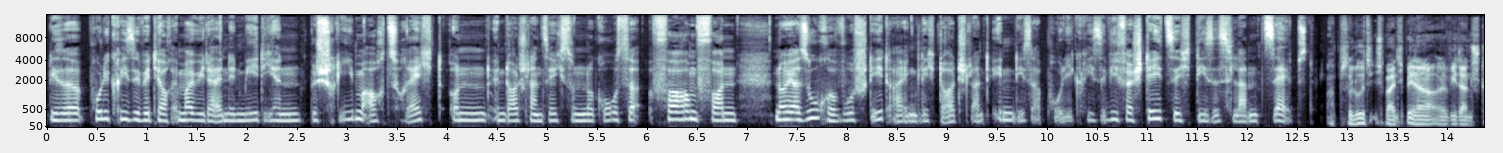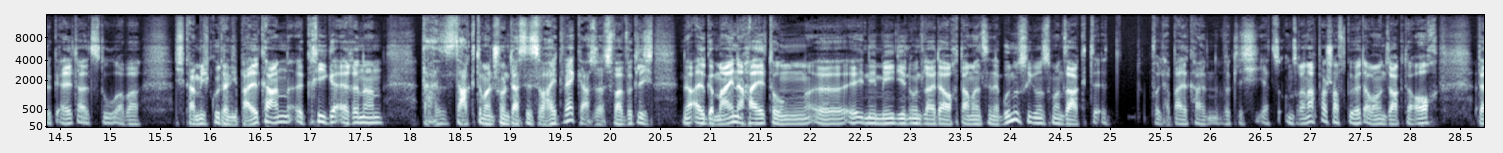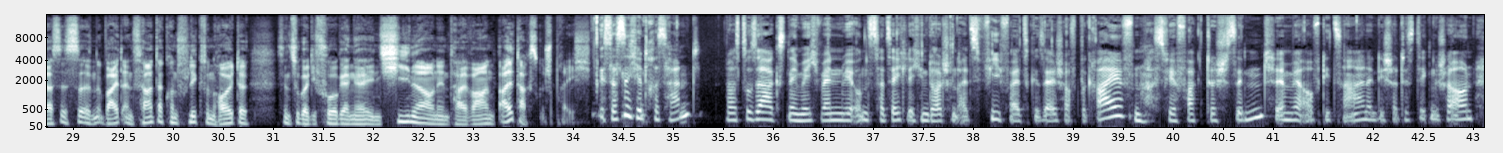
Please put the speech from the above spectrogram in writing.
Diese Polykrise wird ja auch immer wieder in den Medien beschrieben, auch zu Recht. Und in Deutschland sehe ich so eine große Form von neuer Suche. Wo steht eigentlich Deutschland in dieser Polykrise? Wie versteht sich dieses Land selbst? Absolut. Ich meine, ich bin ja wieder ein Stück älter als du, aber ich kann mich gut an die Balkankriege erinnern. Da sagte man schon, das ist weit weg. Also das war wirklich eine allgemeine Haltung äh, in den Medien und leider auch damals in der Bundesregierung, dass man sagt, obwohl der Balkan wirklich jetzt unserer Nachbarschaft gehört, aber man sagte auch, das ist ein weit entfernter Konflikt und heute sind sogar die Vorgänge in China und in Taiwan Alltagsgespräch. Ist das nicht interessant? was du sagst, nämlich wenn wir uns tatsächlich in Deutschland als Vielfaltsgesellschaft begreifen, was wir faktisch sind, wenn wir auf die Zahlen und die Statistiken schauen,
